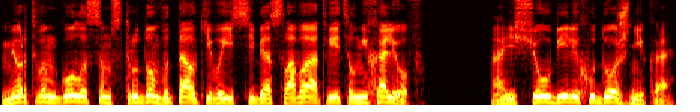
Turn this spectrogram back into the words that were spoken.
Мертвым голосом, с трудом выталкивая из себя слова, ответил Михалев. А еще убили художника.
